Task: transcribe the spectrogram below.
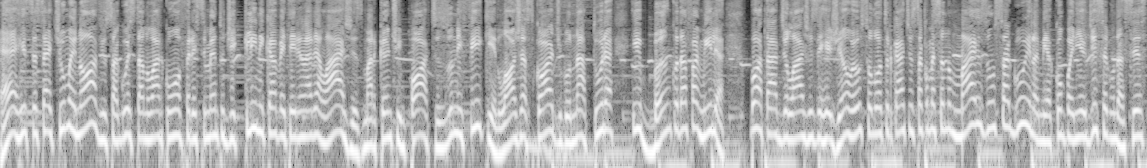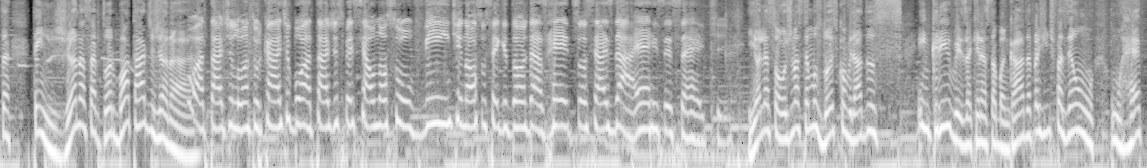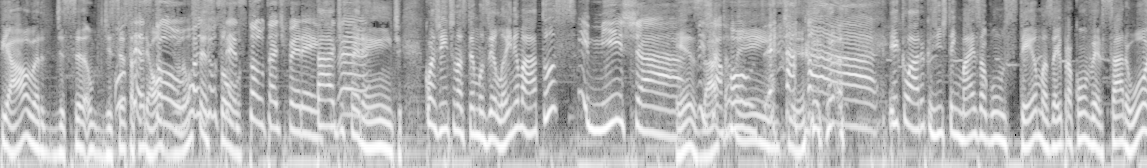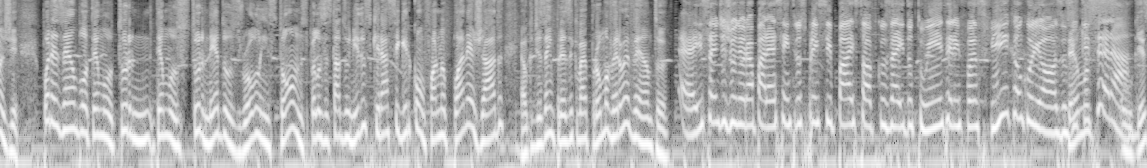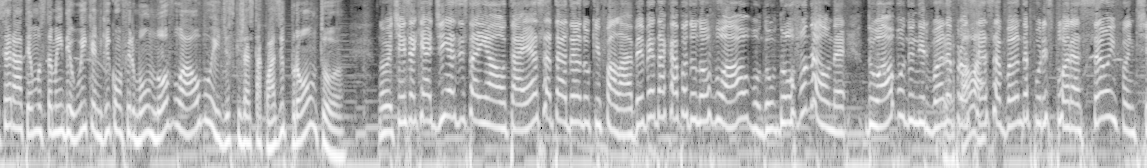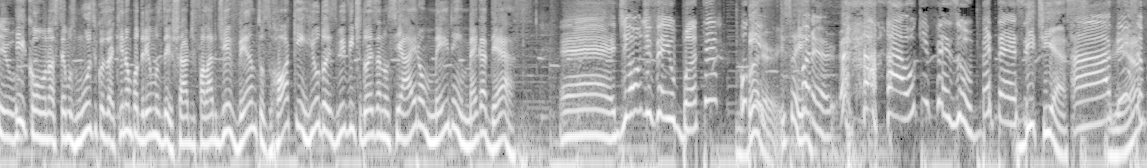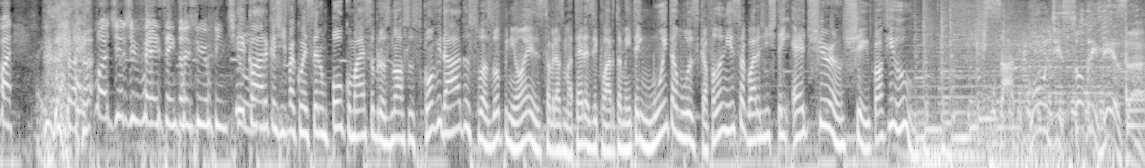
RC71 o Sagu está no ar com oferecimento de Clínica Veterinária Lages, Marcante Importes, Unifique, Lojas Código, Natura e Banco da Família. Boa tarde, Lages e região. Eu sou o Turcati está começando mais um Sagu e na minha companhia de segunda a sexta tem Jana Sartor. Boa tarde, Jana. Boa tarde, Luan Turcati. Boa tarde especial nosso ouvinte, nosso seguidor das redes sociais da RC7. E olha só, hoje nós temos dois convidados incríveis aqui nessa bancada pra gente fazer um, um happy hour de, de sexta-feira, é óbvio. Não Hoje sextou. o sextou tá diferente. Tá né? diferente. Com a gente nós temos Elaine Matos. E Misha. Exatamente. Misha e claro que a gente tem mais alguns temas aí para conversar hoje. Por exemplo, temos, turn temos turnê dos Rolling Stones pelos Estados Unidos que irá seguir conforme o planejado. É o que diz a empresa que vai promover o evento. É, e Sandy Júnior aparece entre os principais tópicos aí do Twitter e fãs ficam curiosos. Temos, o que será? O que será? Temos também The Weeknd que confirmou um novo álbum e diz que já está quase pronto. Notícia que a Dias está em alta. Essa tá dando o que falar. Bebê da capa do novo álbum, do novo não, né? Do álbum do Nirvana processa a banda por exploração infantil. E como nós temos músicos aqui, não poderíamos deixar de falar de eventos. Rock in Rio 2022 anuncia Iron Maiden e Megadeth. É, de onde veio o Butter? O Butter, que, isso aí. Butter. o que fez o BTS? BTS. Ah, viu? Você faz. explodir de vez em 2021. E claro que a gente vai conhecer um pouco mais sobre os nossos convidados, suas opiniões sobre as matérias e claro também tem muita música. Falando nisso, agora a gente tem Ed Sheeran, Shape of You. Sacude sobremesa.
